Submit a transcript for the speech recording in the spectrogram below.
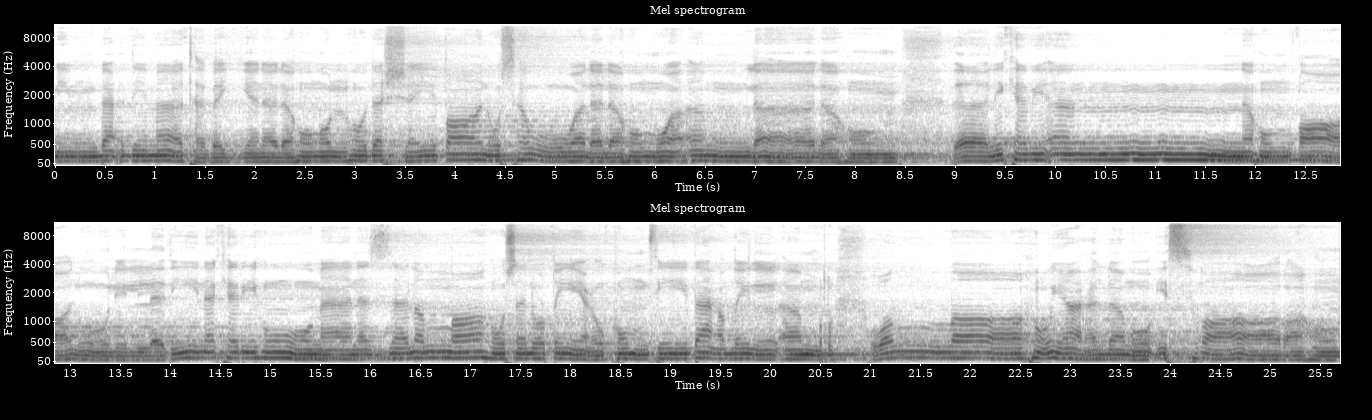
من بعد ما تبين لهم الهدى الشيطان سول لهم وأملى لهم. ذلك بأن إنهم قالوا للذين كرهوا ما نزل الله سنطيعكم في بعض الأمر. والله يعلم إسرارهم.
